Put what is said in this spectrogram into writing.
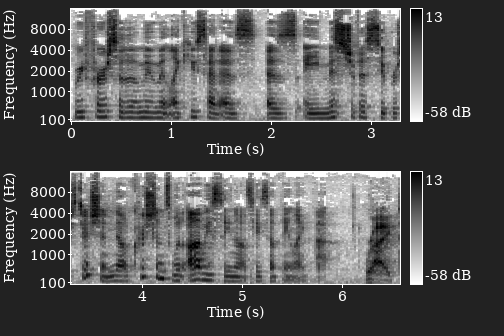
refers to the movement, like you said, as as a mischievous superstition. Now, Christians would obviously not say something like that. Right.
